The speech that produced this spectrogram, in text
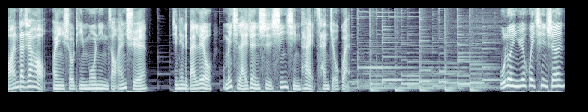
安，大家好，欢迎收听 Morning 早安学。今天礼拜六，我们一起来认识新形态餐酒馆。无论约会庆生、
